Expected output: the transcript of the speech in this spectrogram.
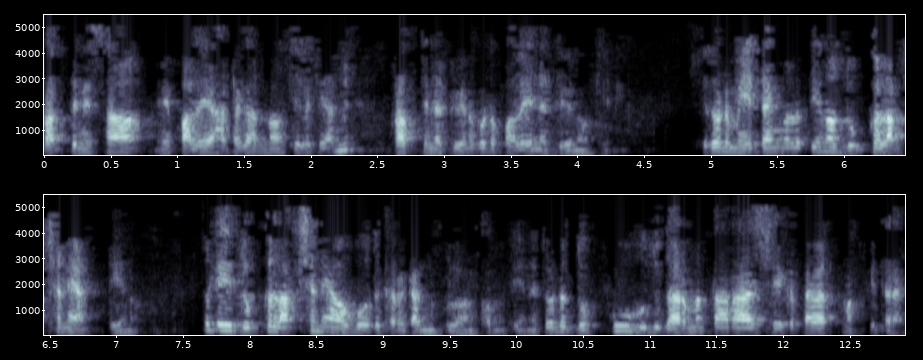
ප්‍රත්‍ය නිසා මේ ඵලය හට ගන්නවා කියලා කියන්නේ ප්‍රත්‍ය නැති වෙනකොට ඵලය නැති වෙනවා කියන එක. එතකොට මේ තැන්වල තියෙන දුක්ඛ ලක්ෂණයක් තියෙනවා. එතකොට මේ දුක්ඛ ලක්ෂණය අවබෝධ කරගන්න පුළුවන්කම තියෙනවා. එතකොට දුක් වූ හුදු ධර්මතා රාශියක පැවැත්මක් විතරයි.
